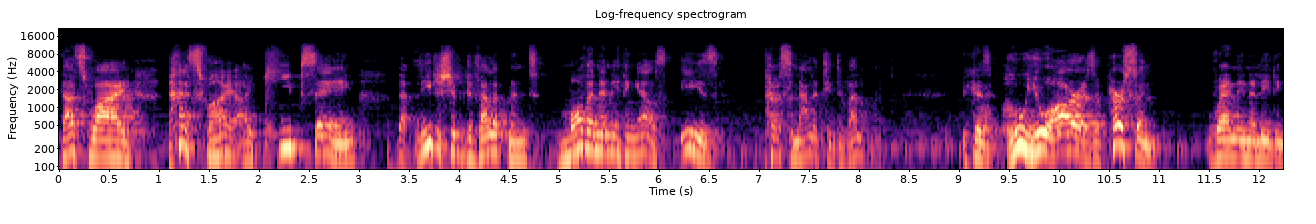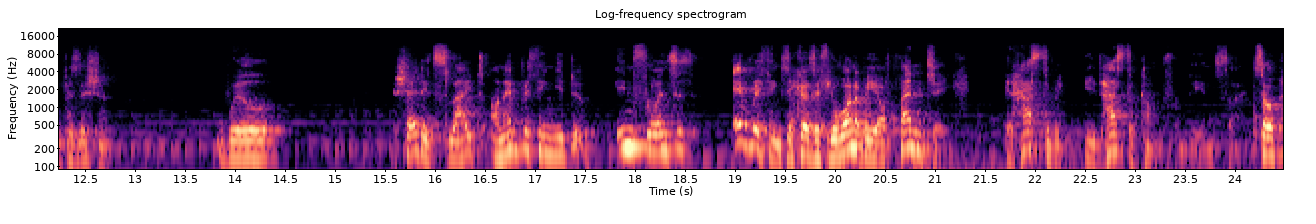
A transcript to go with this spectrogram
that's why that's why i keep saying that leadership development more than anything else is personality development. Because hmm. who you are as a person when in a leading position will shed its light on everything you do influences everything. Because if you want to be authentic it has to be it has to come from the inside. So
